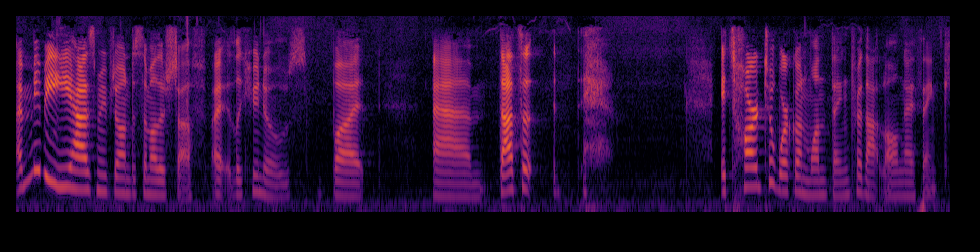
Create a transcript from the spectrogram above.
and maybe he has moved on to some other stuff. I, like who knows? But um, that's a it's hard to work on one thing for that long. I think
